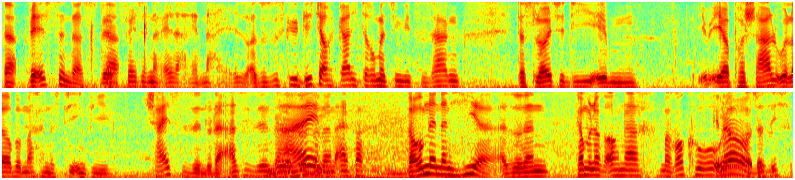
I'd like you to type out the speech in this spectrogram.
ja. Wer ist denn das? Wer Ja. fährt denn nach El Arenal? Also es ist, geht ja auch gar nicht darum, jetzt irgendwie zu sagen, dass Leute, die eben eher Pauschalurlaube machen, dass die irgendwie scheiße sind oder assi sind oder so, Nein. sondern einfach, warum denn dann hier? Also dann kann man doch auch nach Marokko oder Genau, was das weiß ist.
